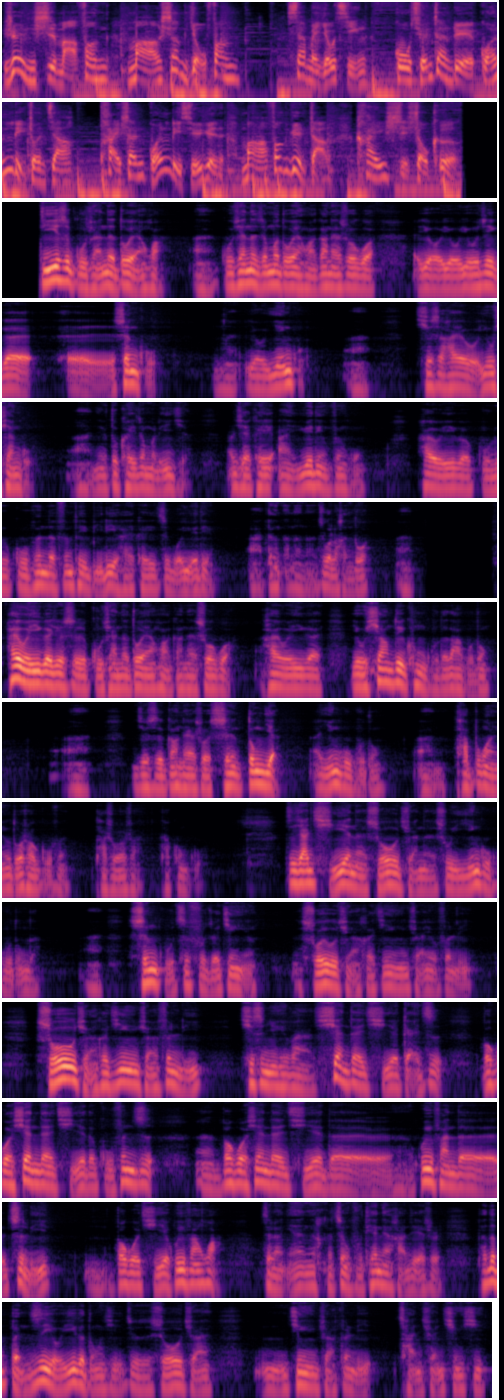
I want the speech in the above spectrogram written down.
认识马方，马上有方。下面有请股权战略管理专家、泰山管理学院马方院长开始授课。第一是股权的多元化啊，股权的怎么多元化？刚才说过，有有有这个呃深股，嗯，有银股啊，其实还有优先股啊，你都可以这么理解，而且可以按约定分红，还有一个股股份的分配比例还可以自我约定啊，等等等等，做了很多啊。还有一个就是股权的多元化，刚才说过，还有一个有相对控股的大股东，啊，就是刚才说是东家啊，银股股东啊，他不管有多少股份，他说了算，他控股。这家企业呢，所有权呢属于银股股东的，啊，深股只负责经营，所有权和经营权有分离。所有权和经营权分离，其实你会发现，现代企业改制，包括现代企业的股份制。嗯，包括现代企业的规范的治理，嗯，包括企业规范化，这两年政府天天喊这些事，它的本质有一个东西，就是所有权，嗯，经营权分离，产权清晰，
